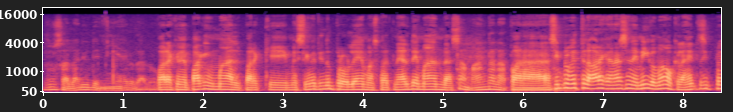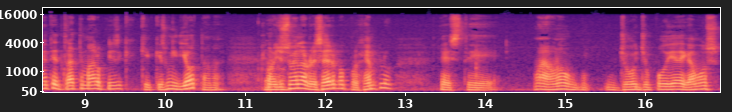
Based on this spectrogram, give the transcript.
Esos salarios de mierda, loco. Para que me paguen mal, para que me estén metiendo en problemas, para tener demandas, Esa manda la para simplemente la hora ganarse enemigos, ma, o que la gente simplemente trate mal o piense que, que- que es un idiota, ma. Cuando yo estuve en la reserva, por ejemplo, este, ma, uno, yo, yo podía, digamos,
